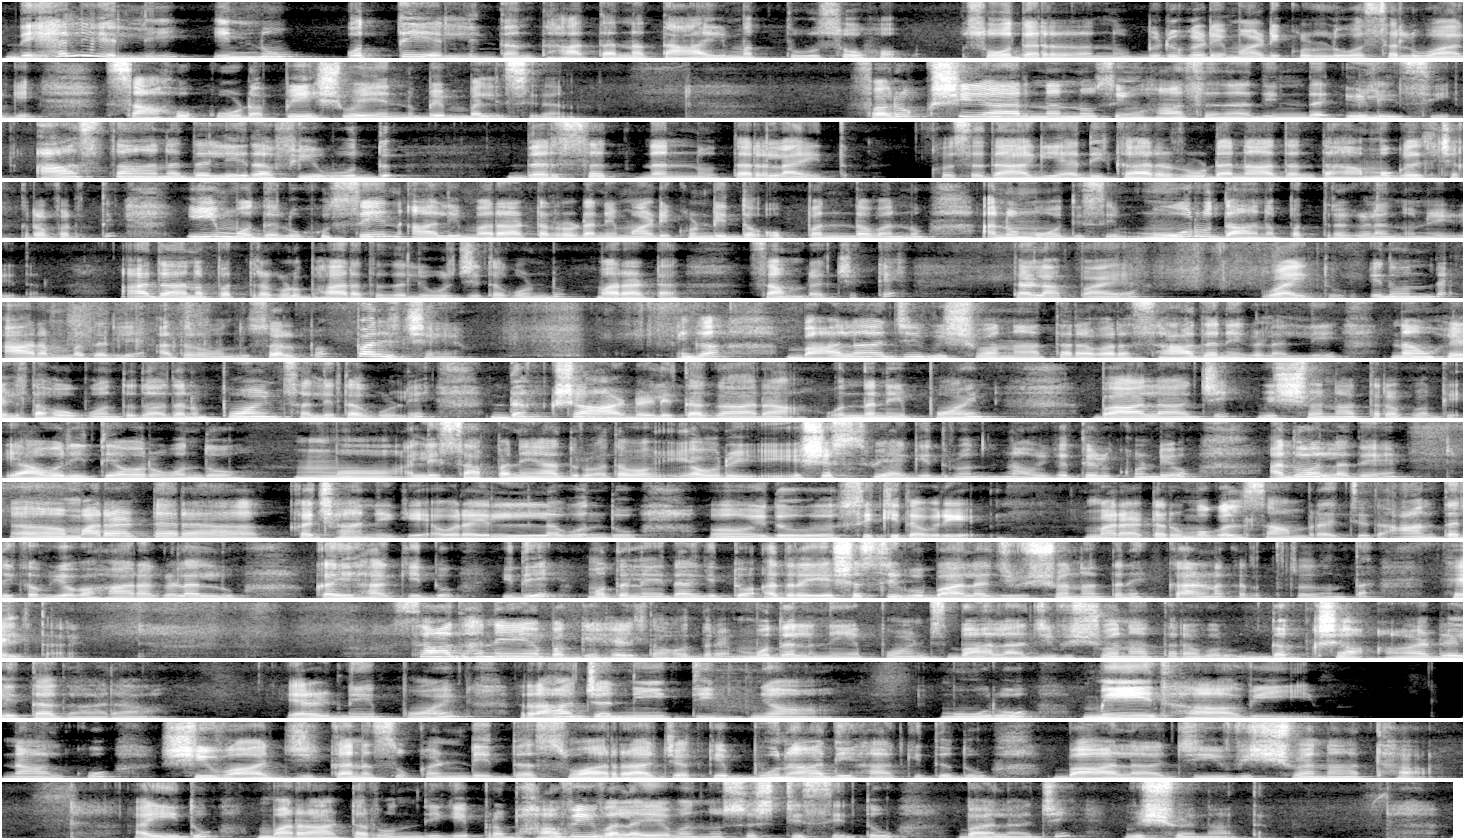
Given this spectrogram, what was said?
ದೆಹಲಿಯಲ್ಲಿ ಇನ್ನೂ ಒತ್ತೆಯಲ್ಲಿದ್ದಂತಹ ತನ್ನ ತಾಯಿ ಮತ್ತು ಸೋಹೋ ಸೋದರರನ್ನು ಬಿಡುಗಡೆ ಮಾಡಿಕೊಳ್ಳುವ ಸಲುವಾಗಿ ಸಾಹು ಕೂಡ ಪೇಶ್ವೆಯನ್ನು ಬೆಂಬಲಿಸಿದನು. ಫರುಕ್ಷಿಯಾರ್ನನ್ನು ಸಿಂಹಾಸನದಿಂದ ಇಳಿಸಿ ಆ ಸ್ಥಾನದಲ್ಲಿ ರಫೀವುದ್ ದರ್ಸತ್ನನ್ನು ತರಲಾಯಿತು. ಹೊಸದಾಗಿ ಅಧಿಕಾರರೂಢನಾದಂತಹ ಮೊಘಲ್ ಚಕ್ರವರ್ತಿ ಈ ಮೊದಲು ಹುಸೇನ್ ಆಲಿ ಮರಾಠರೊಡನೆ ಮಾಡಿಕೊಂಡಿದ್ದ ಒಪ್ಪಂದವನ್ನು ಅನುಮೋದಿಸಿ ಮೂರು ದಾನಪತ್ರಗಳನ್ನು ನೀಡಿದನು. ಆ ದಾನಪತ್ರಗಳು ಭಾರತದಲ್ಲಿ ಊರ್ಜಿತಗೊಂಡು ಮರಾಠ ಸಾಮ್ರಾಜ್ಯಕ್ಕೆ ತಳಪಾಯವಾಯಿತು ಇದು ಅಂದರೆ ಆರಂಭದಲ್ಲಿ ಅದರ ಒಂದು ಸ್ವಲ್ಪ ಪರಿಚಯ. ಈಗ ಬಾಲಾಜಿ ವಿಶ್ವನಾಥರವರ ಸಾಧನೆಗಳಲ್ಲಿ ನಾವು ಹೇಳ್ತಾ ಹೋಗುವಂಥದ್ದು, ಅದನ್ನು ಪಾಯಿಂಟ್ಸಲ್ಲಿ ತಗೊಳ್ಳಿ. ದಕ್ಷ ಆಡಳಿತಗಾರ, ಒಂದನೇ ಪಾಯಿಂಟ್ ಬಾಲಾಜಿ ವಿಶ್ವನಾಥರ ಬಗ್ಗೆ. ಯಾವ ರೀತಿ ಅವರು ಒಂದು ಅಲ್ಲಿ ಸ್ಥಾಪನೆಯಾದರು ಅಥವಾ ಅವರು ಯಶಸ್ವಿಯಾಗಿದ್ದರು ಅಂತ ನಾವು ಈಗ ತಿಳ್ಕೊಂಡೆವು. ಅದು ಅಲ್ಲದೆ ಮರಾಠರ ಖಜಾನೆಗೆ ಅವರ ಎಲ್ಲ ಒಂದು ಇದು ಸಿಕ್ಕಿತವರಿಗೆ ಮರಾಠರು ಮೊಘಲ್ ಸಾಮ್ರಾಜ್ಯದ ಆಂತರಿಕ ವ್ಯವಹಾರಗಳಲ್ಲೂ ಕೈ ಹಾಕಿದ್ದು ಇದೇ ಮೊದಲನೇದಾಗಿತ್ತು. ಅದರ ಯಶಸ್ಸಿಗೂ ಬಾಲಾಜಿ ವಿಶ್ವನಾಥನೇ ಕಾರಣಕರ್ತರು ಅಂತ ಹೇಳ್ತಾರೆ. ಸಾಧನೆಯ ಬಗ್ಗೆ ಹೇಳ್ತಾ ಹೋದರೆ, ಮೊದಲನೆಯ ಪಾಯಿಂಟ್ಸ್ ಬಾಲಾಜಿ ವಿಶ್ವನಾಥರವರು ದಕ್ಷ ಆಡಳಿತಗಾರ. ಎರಡನೇ ಪಾಯಿಂಟ್, ರಾಜನೀತಿಜ್ಞ. ಮೂರು, ಮೇಧಾವಿ. ನಾಲ್ಕು, ಶಿವಾಜಿ ಕನಸು ಕಂಡಿದ್ದ ಸ್ವರಾಜ್ಯಕ್ಕೆ ಬುನಾದಿ ಹಾಕಿದುದು ಬಾಲಾಜಿ ವಿಶ್ವನಾಥ. ಐದು, ಮರಾಠರೊಂದಿಗೆ ಪ್ರಭಾವಿ ವಲಯವನ್ನು ಸೃಷ್ಟಿಸಿದ್ದು ಬಾಲಾಜಿ ವಿಶ್ವನಾಥ.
